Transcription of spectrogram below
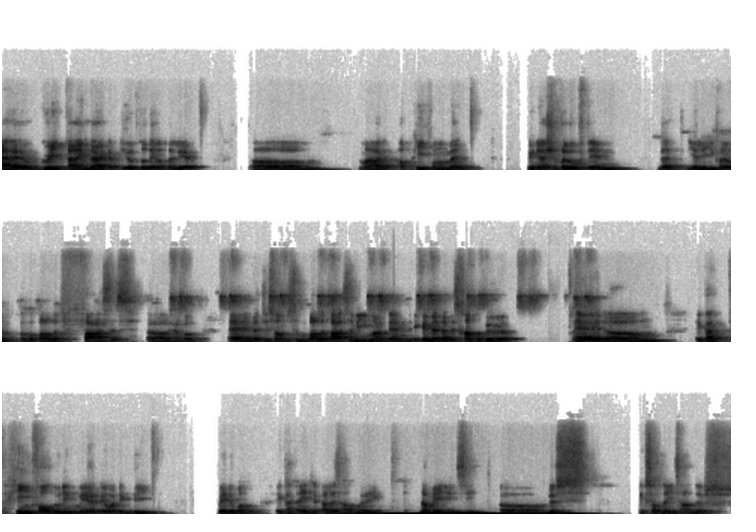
I had a great time daar. Ik heb heel veel dingen geleerd. Um, maar op een gegeven moment, ik weet als je gelooft in dat je leven een bepaalde fases hebben, en dat je soms een bepaalde fase meemaakt. En ik denk dat dat is gaan gebeuren. En um, ik had geen voldoening meer in wat ik deed bij de bank. Ik had eigenlijk alles al bereikt, naar mijn inzien. Uh, dus ik zocht naar iets anders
